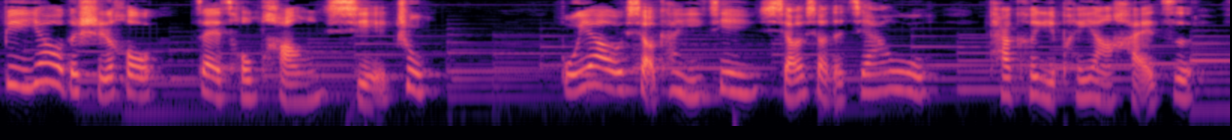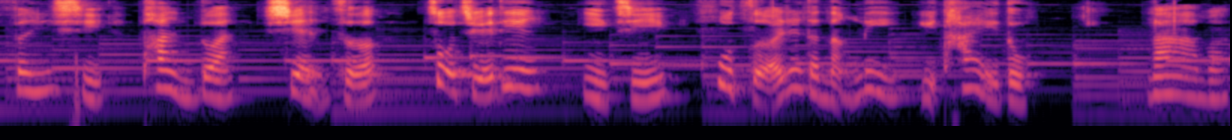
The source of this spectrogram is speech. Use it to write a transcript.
必要的时候再从旁协助。不要小看一件小小的家务，它可以培养孩子分析、判断、选择、做决定以及负责任的能力与态度。那么。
